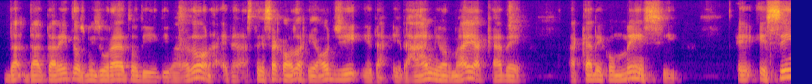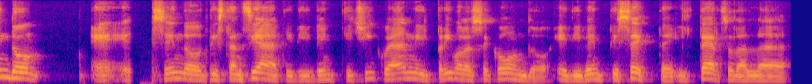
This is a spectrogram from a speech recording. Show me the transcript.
da, dal talento smisurato di, di, Maradona. Ed è la stessa cosa che oggi, e da, e da anni ormai, accade, accade con Messi. E, essendo eh, essendo distanziati di 25 anni il primo dal secondo e di 27 il terzo dal,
